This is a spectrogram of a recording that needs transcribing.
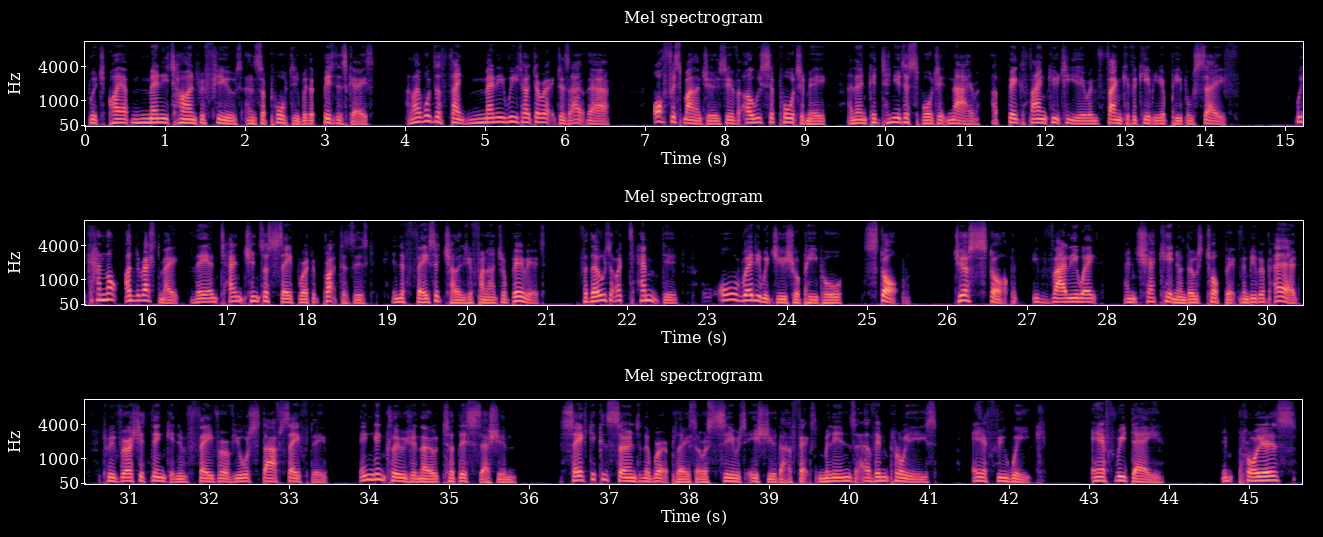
which I have many times refused and supported with a business case. And I want to thank many retail directors out there, office managers who have always supported me and then continue to support it now. A big thank you to you and thank you for keeping your people safe. We cannot underestimate the intentions of safe working practices in the face of challenging financial periods. For those that are tempted, already reduce your people, stop. Just stop, evaluate, and check in on those topics and be prepared to reverse your thinking in favour of your staff safety. In conclusion, though, to this session, Safety concerns in the workplace are a serious issue that affects millions of employees every week, every day. Employers,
